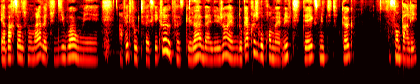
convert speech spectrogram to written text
Et à partir de ce moment-là, bah, tu te dis, waouh, mais en fait, faut que tu fasses quelque chose parce que là, bah, les gens aiment. Donc après, je reprends mes petits textes, mes petits TikTok sans parler.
